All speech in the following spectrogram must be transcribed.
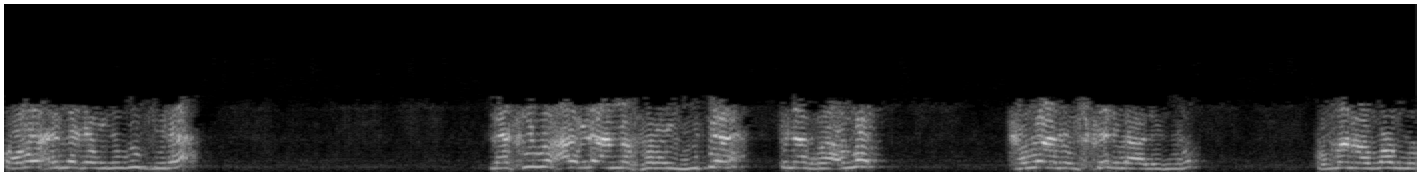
waa wax inaga inagu jira. Laakiin waxaa ilaahna faray hudaa inaan raacno hawaana iska ilaalino waman adalu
